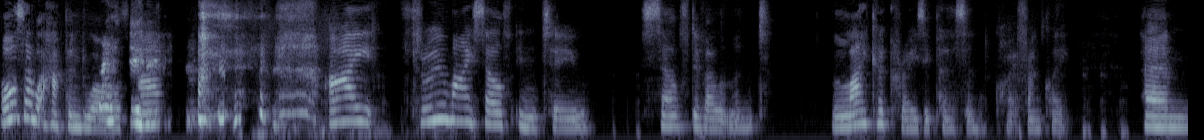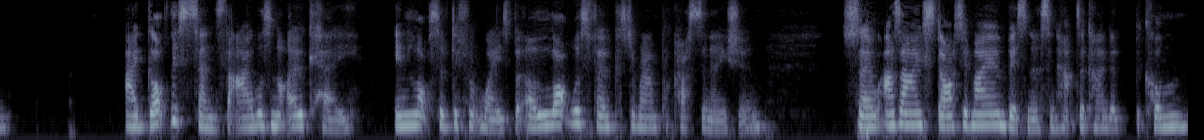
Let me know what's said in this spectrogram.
also, what happened was I, I threw myself into self development like a crazy person, quite frankly. Um, I got this sense that I was not okay in lots of different ways, but a lot was focused around procrastination. So as I started my own business and had to kind of become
